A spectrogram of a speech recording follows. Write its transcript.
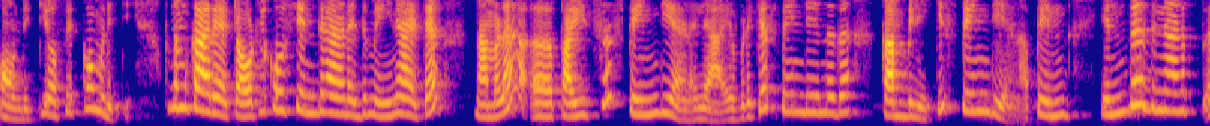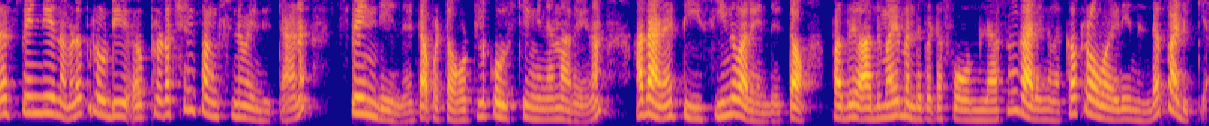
quantity of a commodity അപ്പം നമുക്കറിയാം ടോട്ടൽ കോസ്റ്റ് എന്തിനാണ്? ഇത് മെയിനായിട്ട് നമ്മൾ പൈസ സ്പെൻഡ് ചെയ്യണം അല്ലേ? എവിടേക്കാണ് സ്പെൻഡ് ചെയ്യുന്നത്? കമ്പനിക്ക് സ്പെൻഡ് ചെയ്യണം. അപ്പോൾ എന്ത് എന്ത് ഇതിനാണ് സ്പെൻഡ് ചെയ്യുന്നത്? നമ്മൾ പ്രൊഡ്യൂ പ്രൊഡക്ഷൻ ഫംഗ്ഷന് വേണ്ടിയിട്ടാണ് സ്പെൻഡ് ചെയ്യുന്നത് കേട്ടോ അപ്പോൾ ടോട്ടൽ കോസ്റ്റ് എങ്ങനെയാണെന്ന് അറിയണം. അതാണ് ടി സി എന്ന് പറയുന്നത് കേട്ടോ അപ്പോൾ അത് അതുമായി ബന്ധപ്പെട്ട ഫോർമുലാസും കാര്യങ്ങളൊക്കെ പ്രൊവൈഡ് ചെയ്യുന്നുണ്ട് പഠിക്കുക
